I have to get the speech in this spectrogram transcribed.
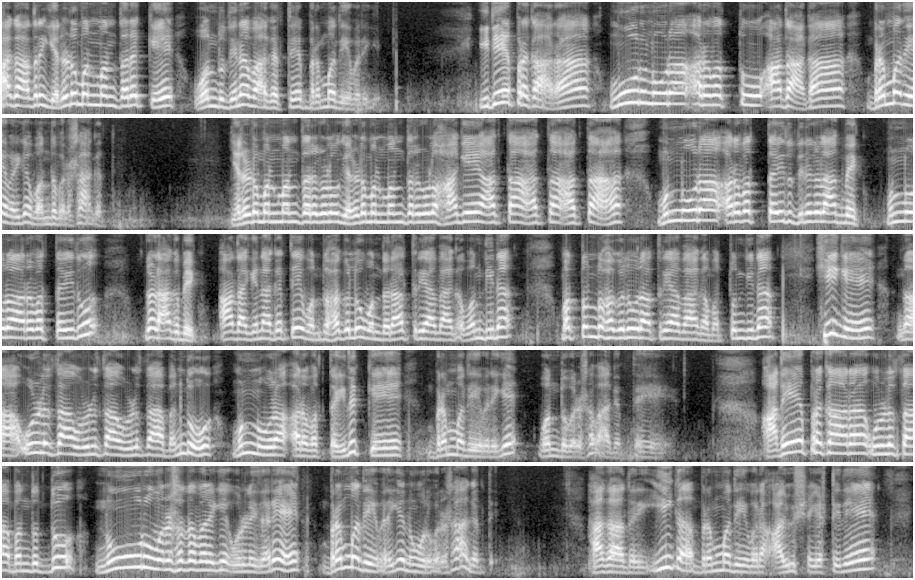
ಹಾಗಾದರೆ ಎರಡು ಮನ್ಮಂತರಕ್ಕೆ ಒಂದು ದಿನವಾಗತ್ತೆ ಬ್ರಹ್ಮದೇವರಿಗೆ. ಇದೇ ಪ್ರಕಾರ ಮೂರು ನೂರ ಅರವತ್ತು ಆದಾಗ ಬ್ರಹ್ಮದೇವರಿಗೆ ಒಂದು ವರ್ಷ ಆಗತ್ತೆ. ಎರಡು ಮನ್ಮಂತರಗಳು ಎರಡು ಮನ್ಮಂತರಗಳು ಹಾಗೇ ಆಗ್ತಾ ಆಗ್ತಾ ಆಗ್ತಾ ಮುನ್ನೂರ ಅರವತ್ತೈದು ದಿನಗಳಾಗಬೇಕು. ಮುನ್ನೂರ ಅರವತ್ತೈದುಗಳಾಗಬೇಕು ಆದಾಗ ಏನಾಗುತ್ತೆ? ಒಂದು ಹಗಲು, ಒಂದು ರಾತ್ರಿ ಆದಾಗ ಒಂದಿನ, ಮತ್ತೊಂದು ಹಗಲು, ರಾತ್ರಿ ಆದಾಗ ಮತ್ತೊಂದಿನ. ಹೀಗೆ ಉರುಳ್ತಾ ಉರುಳುತ್ತಾ ಉರುಳ್ತಾ ಉರುಳುತ್ತಾ ಬಂದು ಮುನ್ನೂರ ಅರವತ್ತೈದಕ್ಕೆ ಬ್ರಹ್ಮದೇವರಿಗೆ ಒಂದು ವರ್ಷವಾಗತ್ತೆ. ಅದೇ ಪ್ರಕಾರ ಉರುಳುತ್ತಾ ಬಂದದ್ದು ನೂರು ವರ್ಷದವರೆಗೆ ಉರುಳಿದರೆ ಬ್ರಹ್ಮದೇವರಿಗೆ ನೂರು ವರ್ಷ ಆಗತ್ತೆ. ಹಾಗಾದರೆ ಈಗ ಬ್ರಹ್ಮದೇವರ ಆಯುಷ್ಯ ಎಷ್ಟಿದೆ?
